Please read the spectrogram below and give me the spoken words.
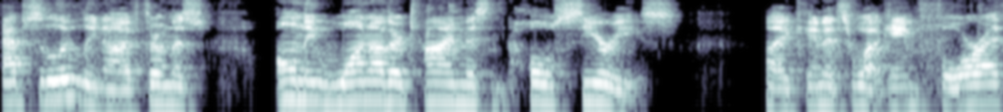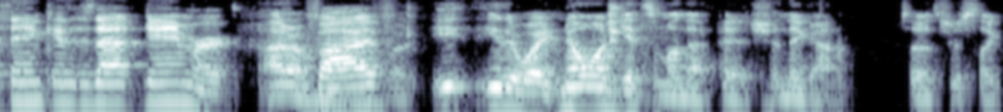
absolutely know. I've thrown this only one other time this whole series. Like, and it's what game four, I think, is that game or I don't Five. E- either way, no one gets him on that pitch, and they got him. So it's just like,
